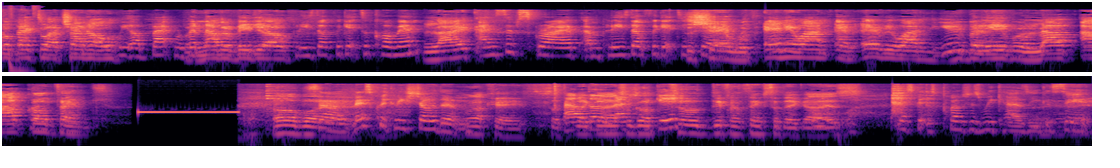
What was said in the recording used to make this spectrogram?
welcome, back, to our channel. We are back with, with another, another video. video. Please don't forget to comment Like and subscribe, and please don't forget to, to share with anyone and everyone you believe will love our content. Oh boy. So let's quickly show them. okay, so today guys, we got two different things today, guys. Ooh, Let's get as close as we can so you can see it.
